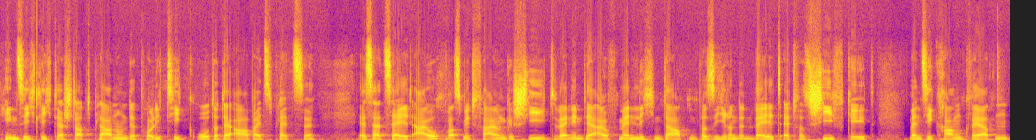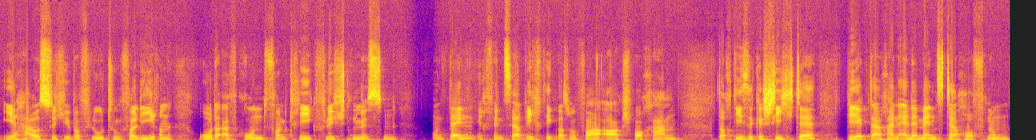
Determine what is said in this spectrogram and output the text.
hinsichtlich der Stadtplanung, der Politik oder der Arbeitsplätze. Es erzählt auch, was mit Frauen geschieht, wenn in der auf männlichen Daten basierenden Welt etwas schief geht, wenn sie krank werden, ihr Haus durch Überflutung verlieren oder aufgrund von Krieg flüchten müssen Und dann, ich finde es sehr wichtig, was wir vorher angesprochen haben, doch diese Geschichte birgt auch ein Element der Hoffnung.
